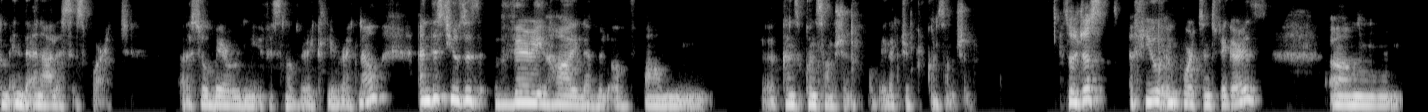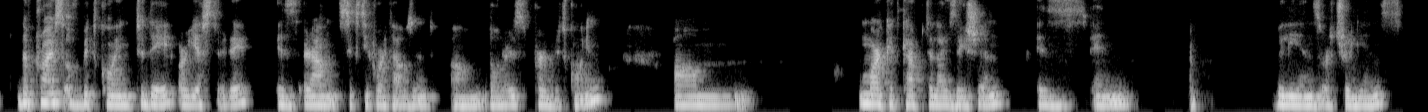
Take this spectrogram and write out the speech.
um, in the analysis part. Uh, so bear with me if it's not very clear right now. And this uses very high level of um, uh, cons consumption, of electrical consumption. So just a few important figures. Um, the price of Bitcoin today or yesterday is around $64,000 um, per Bitcoin. Market capitalization is in billions or trillions.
